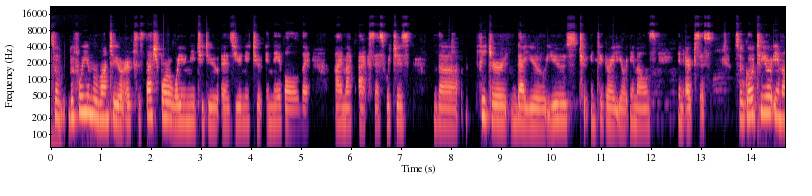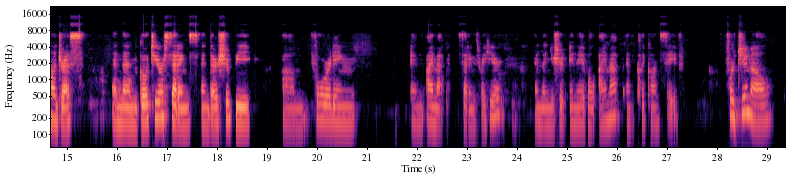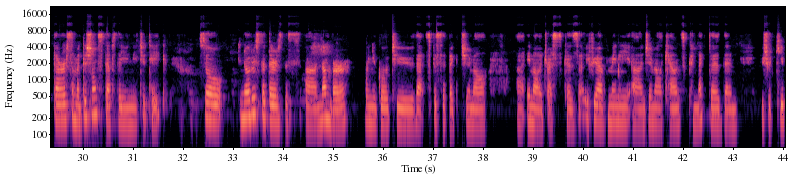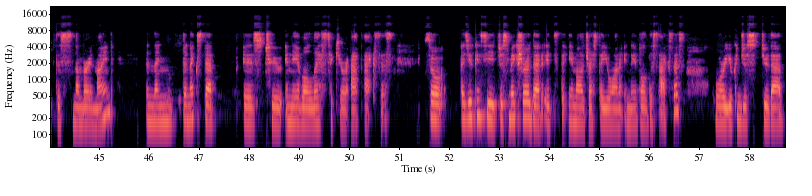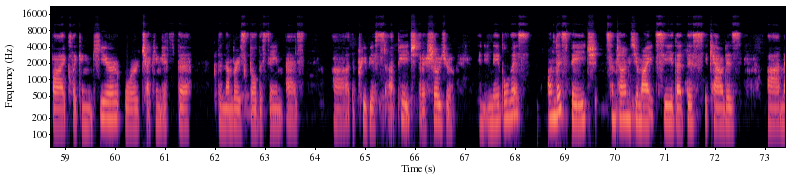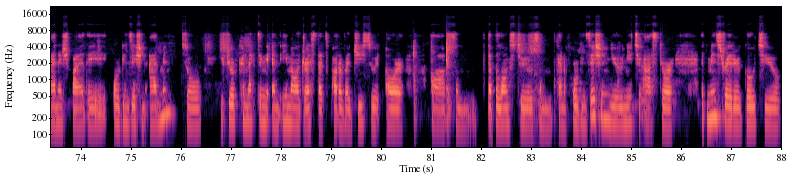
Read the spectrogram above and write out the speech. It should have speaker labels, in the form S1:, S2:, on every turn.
S1: So before you move on to your erxes dashboard, what you need to do is you need to enable the IMAP access, which is the feature that you use to integrate your emails in erxes. So go to your email address and then go to your settings and there should be um, forwarding and IMAP settings right here. And then you should enable IMAP and click on save. For Gmail, there are some additional steps that you need to take. So notice that there's this uh, number when you go to that specific Gmail uh, email address because if you have many uh, Gmail accounts connected, then you should keep this number in mind. And then the next step is to enable less secure app access. So as you can see, just make sure that it's the email address that you want to enable this access or you can just do that by clicking here or checking if the, the number is still the same as uh, the previous uh, page that I showed you and enable this. On this page, sometimes you might see that this account is uh, managed by the organization admin. So if you're connecting an email address that's part of a G Suite or uh, some that belongs to some kind of organization, you need to ask your administrator, go to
